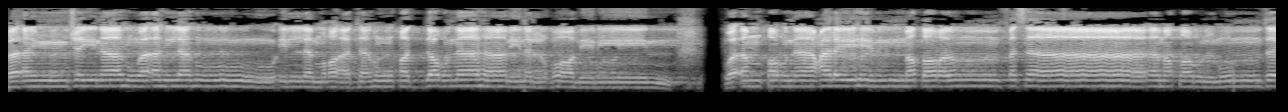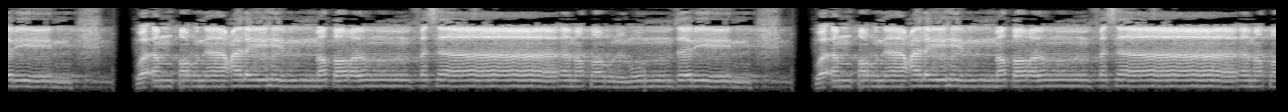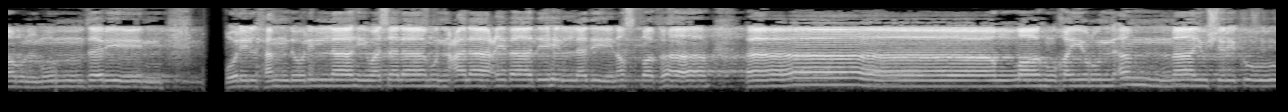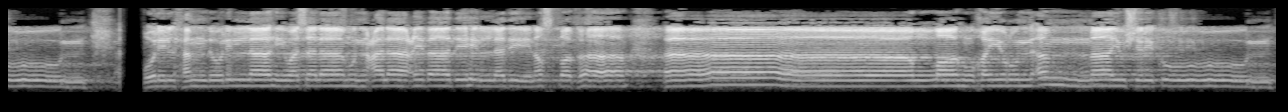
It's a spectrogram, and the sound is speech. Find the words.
فأنجيناه وأهله إلا امرأته قدرناها من الغابرين وأمطرنا عليهم مطرا فساء مطر المنذرين وأمطرنا عليهم مطرا فساء مطر المنذرين وأمطرنا عليهم مطرا فساء مطر المنذرين قل الحمد لله وسلام على عباده الذين اصطفى آه، الله خير أم ما يشركون؟ قل الحمد لله وسلام على عباده الذين اصطفى آه، الله خير أم ما يشركون؟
